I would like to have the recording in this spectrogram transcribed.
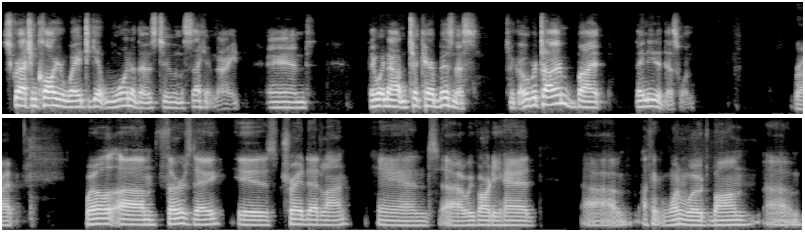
scratch and claw your way to get one of those two in the second night. And they went out and took care of business. Took overtime, but they needed this one. Right. Well, um, Thursday is trade deadline, and uh, we've already had um, I think one Woj bomb. Um,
